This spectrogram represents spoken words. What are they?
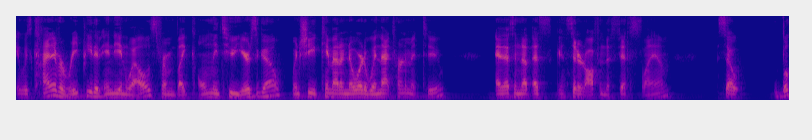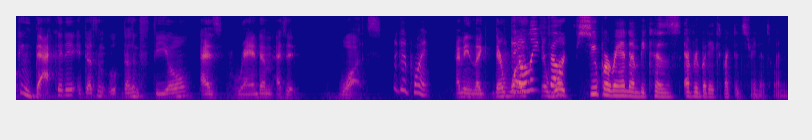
it was kind of a repeat of Indian Wells from like only two years ago when she came out of nowhere to win that tournament too, and that's another that's considered often the fifth slam. So looking back at it, it doesn't doesn't feel as random as it was. That's a good point. I mean, like there It was only there felt were super random because everybody expected Serena to win.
